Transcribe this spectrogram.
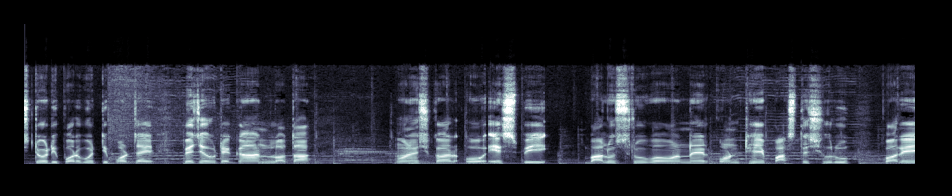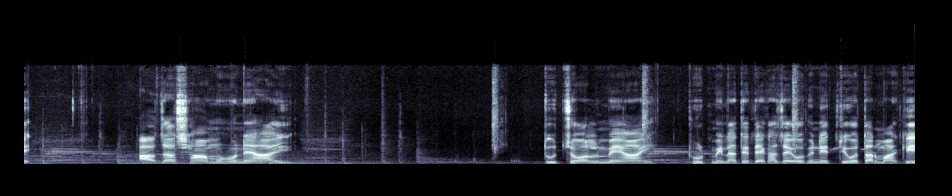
স্টোরি পরবর্তী পর্যায়ে বেজে ওঠে গান। লতা মঙ্গেশকর ও এসপি বালুশ্রবণের কণ্ঠে বাজতে শুরু করে, আজা শাহ মোহনে আই, তু চল মে আয় ঠোঁট মেলাতে দেখা যায় অভিনেত্রী ও তার মাকে।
